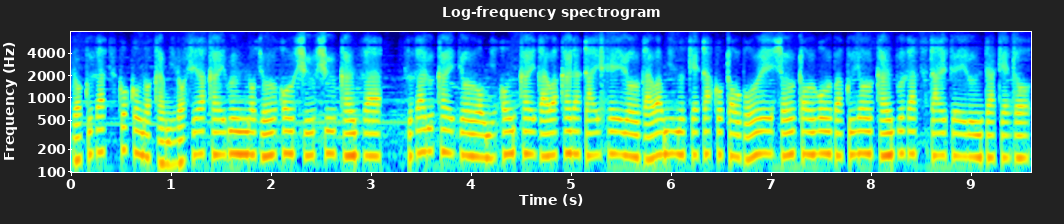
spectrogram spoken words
6月9日にロシア海軍の情報収集艦が、津軽海峡を日本海側から太平洋側に抜けたことを防衛省統合幕僚幹部が伝えているんだけど、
